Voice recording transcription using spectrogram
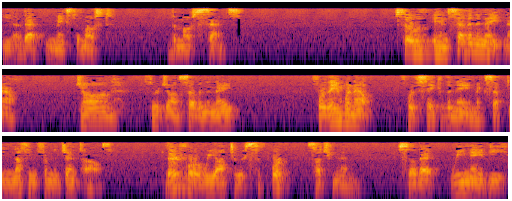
you know that makes the most the most sense. So in seven and eight now, John, third John seven and eight, for they went out for the sake of the name, accepting nothing from the Gentiles. Therefore we ought to support such men, so that we may be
